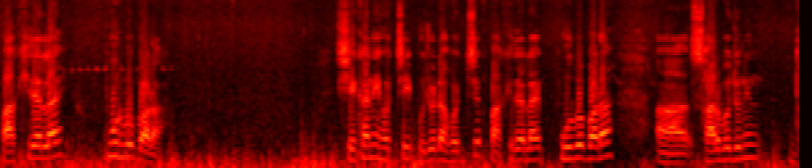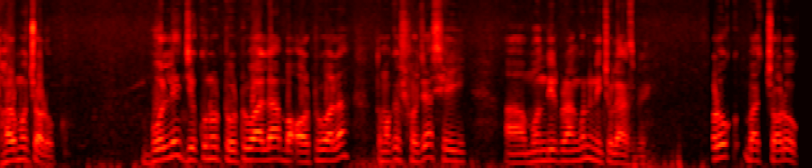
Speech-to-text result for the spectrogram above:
পাখিরালায় পূর্বপাড়া। সেখানেই হচ্ছে এই পুজোটা হচ্ছে। পাখিরালায় পূর্বপাড়া সার্বজনীন ধর্মচড়ক। বললে যে কোনো টোটোওয়ালা বা অটোওয়ালা তোমাকে সোজা সেই মন্দির প্রাঙ্গণে নিয়ে চলে আসবে। চড়ক বা চড়ক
